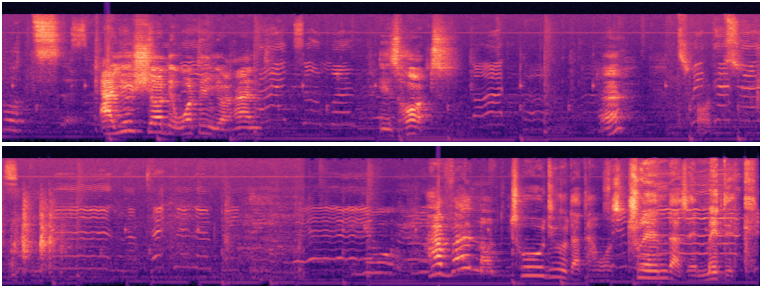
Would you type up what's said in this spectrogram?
But Are you sure the water in your hand is hot? Huh? It's hot. You, Have I not told you that I was trained as a medic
